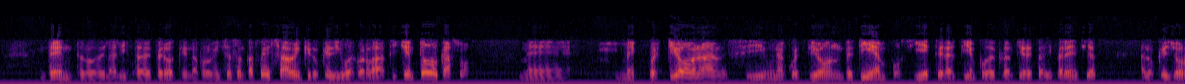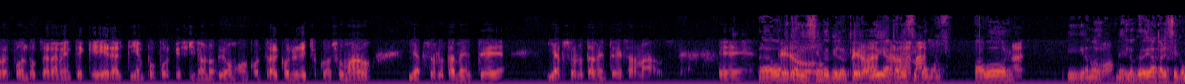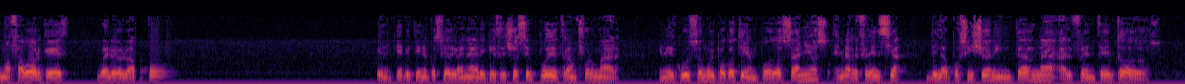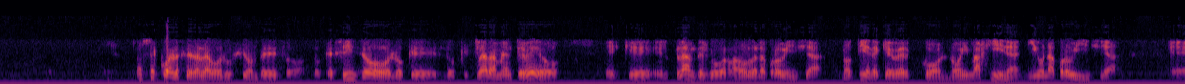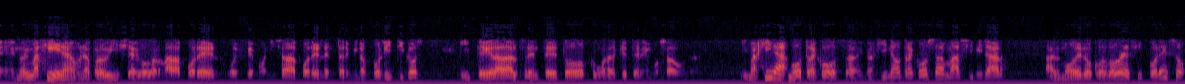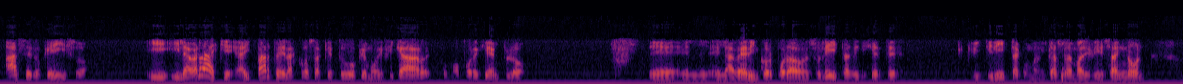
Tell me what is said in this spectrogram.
dentro de la lista de Perotti en la provincia de Santa Fe saben que lo que digo es verdad y que en todo caso me, me cuestionan si una cuestión de tiempo, si este era el tiempo de plantear estas diferencias, a lo que yo respondo claramente que era el tiempo porque si no nos íbamos a encontrar con el hecho consumado y absolutamente y absolutamente desarmados. Eh, pero, diciendo que lo que hoy aparece como favor ah, digamos, lo que hoy aparece como a favor, que es, bueno, lo apoyo el que tiene posibilidad de ganar y qué sé yo, se puede transformar en el curso de muy poco tiempo, dos años, en una referencia de la oposición interna al frente de todos. No sé cuál será la evolución de eso. Lo que sí yo, lo que, lo que claramente veo es que el plan del gobernador de la provincia no tiene que ver con, no imagina ni una provincia, eh, no imagina una provincia gobernada por él o hegemonizada por él en términos políticos, integrada al frente de todos como la que tenemos ahora. Imagina otra cosa, imagina otra cosa más similar al modelo cordobés y por eso hace lo que hizo. Y, y la verdad es que hay parte de las cosas que tuvo que modificar, como por ejemplo eh, el, haber incorporado en su lista dirigentes cristinistas, como en el caso de Marilyn Sagnón,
